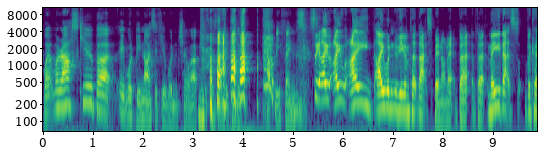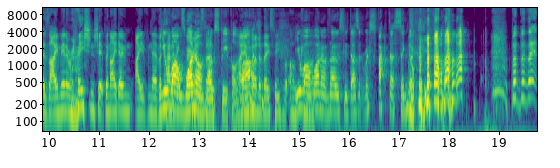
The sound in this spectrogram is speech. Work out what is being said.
we're, we're ask you, but it would be nice if you wouldn't show up because then we can do lovely things. See, I, I, I, I wouldn't have even put that spin on it, but, but maybe that's because I'm in a relationship and I don't, I've never. You are of one of that. those people, I Mark. am one of those people. Oh, you God. are one of those who doesn't respect us single people. But but that,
